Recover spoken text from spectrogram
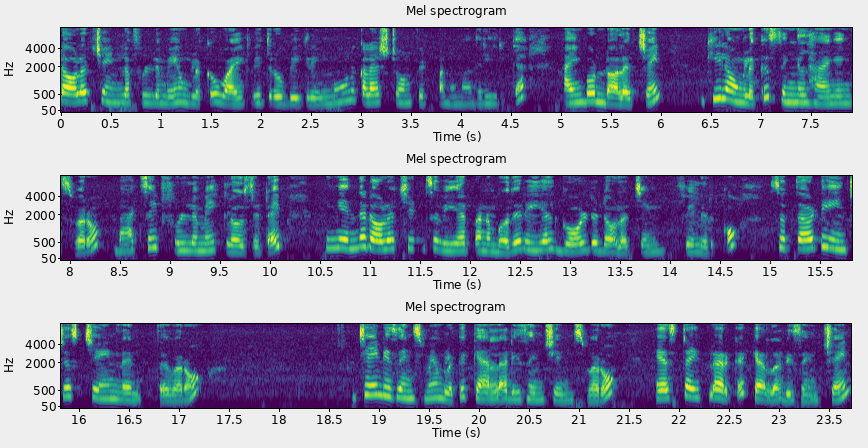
டாலர் செயினில் ஃபுல்லுமே உங்களுக்கு ஒயிட் வித் ரூபி க்ரீன் மூணு கலர் ஸ்டோன் ஃபிட் பண்ண மாதிரி இருக்க ஐம்போன் டாலர் செயின் கீழே உங்களுக்கு சிங்கிள் ஹேங்கிங்ஸ் வரும். பேக் சைட் ஃபுல்லுமே க்ளோஸ்டு டைப் நீங்கள் எந்த டாலர் செயின்ஸை வியர் பண்ணும்போது real gold dollar chain feel இருக்கும். So thirty inches chain length வரும். செயின் டிசைன்ஸுமே உங்களுக்கு கேரளா டிசைன் செயின்ஸ் வரும். எஸ் டைப்பில் இருக்க கேரளா டிசைன் செயின்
